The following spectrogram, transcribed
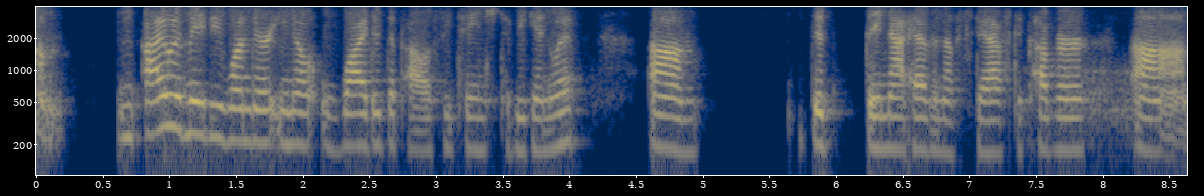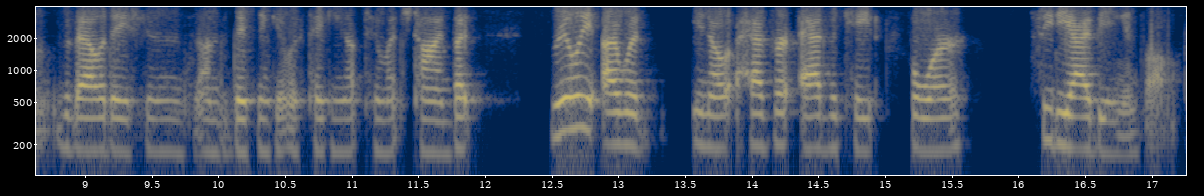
Um, I would maybe wonder, you know, why did the policy change to begin with? Um, did they not have enough staff to cover um, the validations? Did they think it was taking up too much time? But really I would, you know, have her advocate for CDI being involved.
